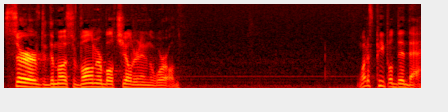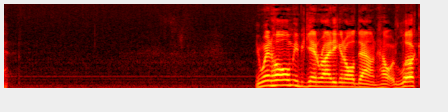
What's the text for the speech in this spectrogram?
served the most vulnerable children in the world. What if people did that? He went home, he began writing it all down how it would look,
